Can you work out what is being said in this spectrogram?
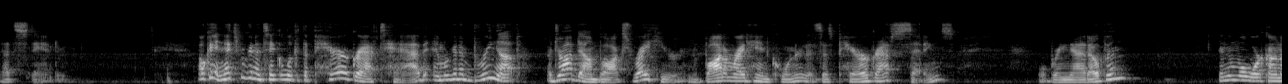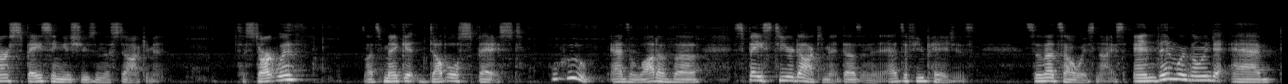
That's standard. Okay, next we're going to take a look at the Paragraph tab, and we're going to bring up a drop-down box right here in the bottom right-hand corner that says Paragraph Settings. We'll bring that open, and then we'll work on our spacing issues in this document. To start with, let's make it double spaced. Woohoo! Adds a lot of uh, space to your document, doesn't it? Adds a few pages. So that's always nice. And then we're going to add,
